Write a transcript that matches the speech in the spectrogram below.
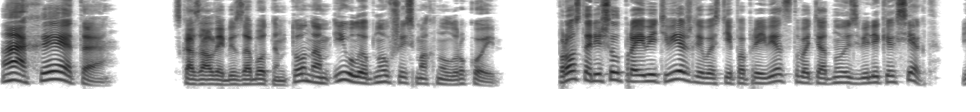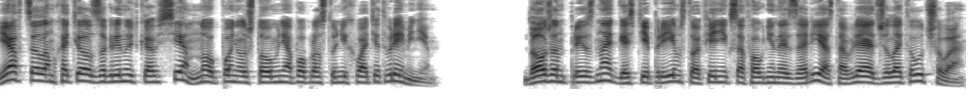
«Ах, это!» — сказал я беззаботным тоном и, улыбнувшись, махнул рукой. «Просто решил проявить вежливость и поприветствовать одну из великих сект. Я в целом хотел заглянуть ко всем, но понял, что у меня попросту не хватит времени. Должен признать, гостеприимство фениксов огненной зари оставляет желать лучшего.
